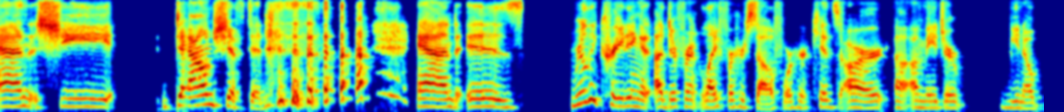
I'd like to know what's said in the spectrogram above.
And she downshifted and is really creating a, different life for herself where her kids are a major you know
